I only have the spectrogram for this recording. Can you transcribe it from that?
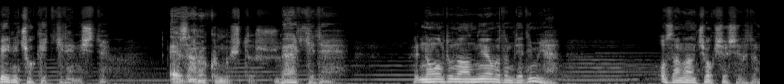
beni çok etkilemişti. Ezan okumuştur. Belki de. Ne olduğunu anlayamadım dedim ya. O zaman çok şaşırdım.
